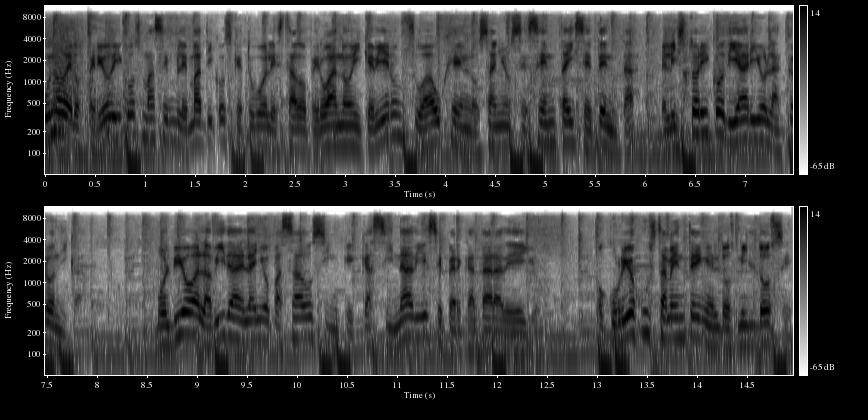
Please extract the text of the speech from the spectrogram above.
Uno de los periódicos más emblemáticos que tuvo el Estado peruano y que vieron su auge en los años 60 y 70, el histórico diario La Crónica, volvió a la vida el año pasado sin que casi nadie se percatara de ello. Ocurrió justamente en el 2012,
